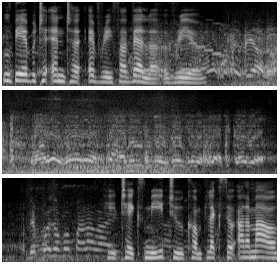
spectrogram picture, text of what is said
will be able to enter every favela of Rio. He takes me to Complexo Alemão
